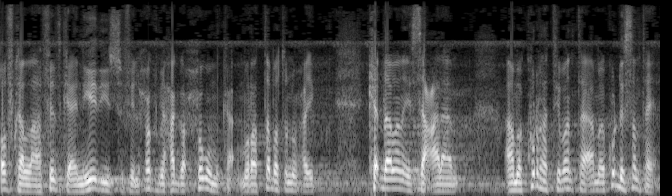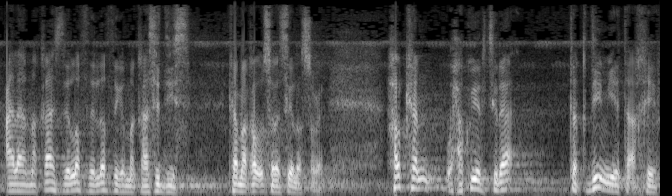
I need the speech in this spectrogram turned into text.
Qofka laafidka niyadiisu fi lxukmi xagga xukumka muratabatun waxay ka dhalanaysaa calaa ama ku ratibantahay ama ku dhisan tahay calaa maqaasidi lafdi lafdiga maqaasidiisa kama qad usla si la sugay halkan waxaa ku yar jira taqdiim iyo ta'khiir.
